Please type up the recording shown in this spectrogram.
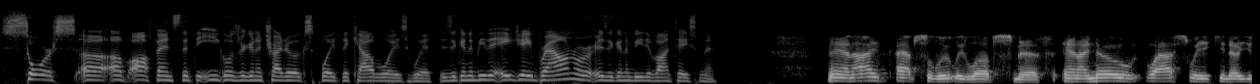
source uh, of offense that the Eagles are going to try to exploit the Cowboys with? Is it going to be the AJ Brown or is it going to be DeVonta Smith? Man, I absolutely love Smith, and I know last week, you know, you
